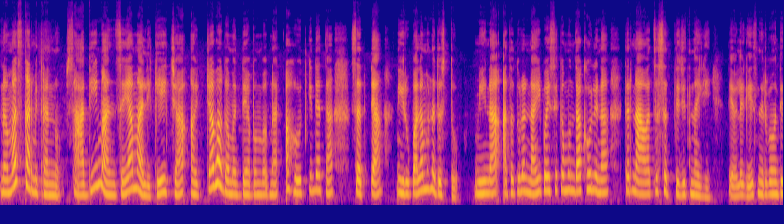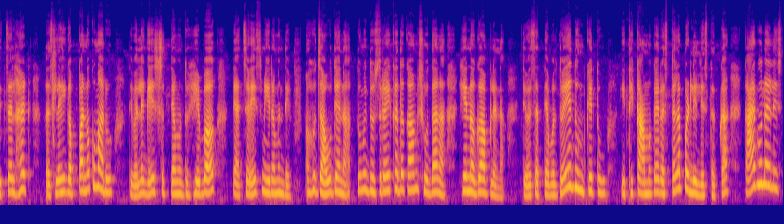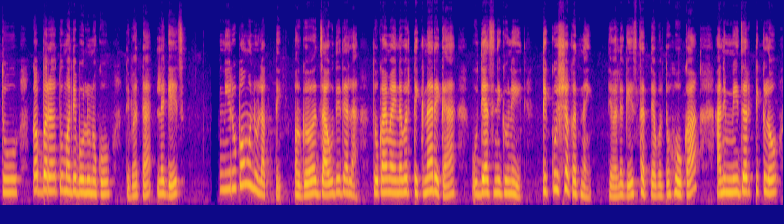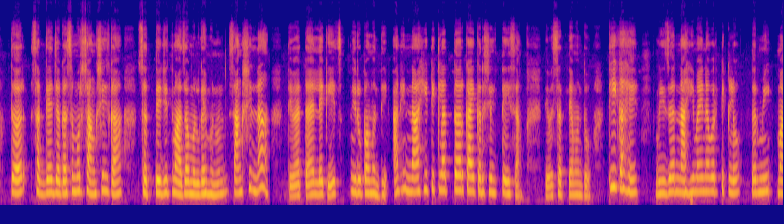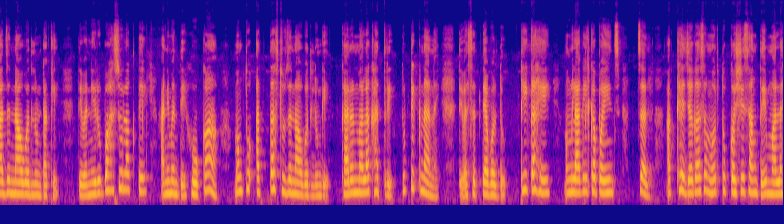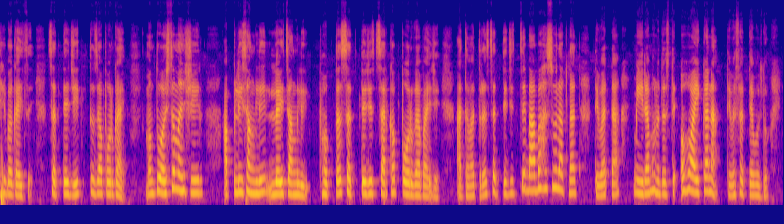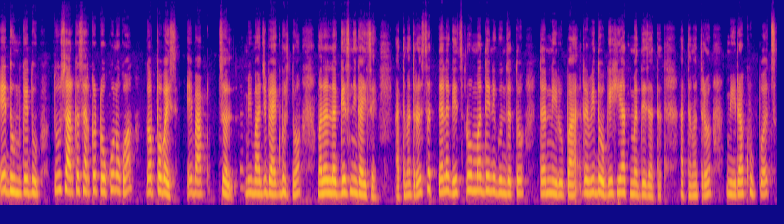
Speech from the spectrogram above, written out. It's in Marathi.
नमस्कार मित्रांनो साधी माणसे या मालिकेच्या आजच्या भागामध्ये आपण बघणार आहोत की त्याचा सत्या निरूपाला म्हणत असतो. मी ना आता तुला नाही पैसे कमवून दाखवले ना तर नावाचं सत्यजित नाही आहे तेव्हा लगेच निरूपा चल हट कसल्याही गप्पा नको मारू. तेव्हा लगेच सत्या म्हणतो हे बघ त्याच वेळेस मीरा म्हणते अहो जाऊ द्या ना तुम्ही दुसरं एखादं काम शोधा ना हे नगं आपल्याला. तेव्हा सत्या बोलतो ए धुमके तू इथे कामं काय रस्त्याला पडलेली असतात का? काय बोलायलीस तू? कप बरं तू मध्ये बोलू नको. तेव्हा त्या लगेच निरूपा म्हणू लागते अगं जाऊ दे त्याला तो काय महिनाभर टिकणार आहे का? उद्याच निघून येईल टिकूच शकत नाही. तेव्हा लगेच सत्या बोलतो हो का? आणि मी जर टिकलो तर सगळ्या जगासमोर सांगशील का? सत्यजित माझा मुलगा आहे म्हणून सांगशील ना? तेव्हा त्या लगेच निरूपा म्हणते आणि नाही टिकला तर काय करशील ते सांग. तेव्हा सत्या म्हणतो ठीक आहे मी जर नाही महिन्यावर टिकलो तर मी माझं नाव बदलून टाकेल. तेव्हा निरूपा हसू लागते आणि म्हणते हो का? मग तू आत्ताच तुझं नाव बदलून घे कारण मला खात्री तू टिकणार नाही. तेव्हा सत्या बोलतो ठीक आहे मग लागली का पैंच चल अख्ख्या जगासमोर तू कशी सांगते मलाही बघायचे सत्यजित तुझा पोरगा आहे. मग तू असं म्हणशील आपली चांगली लय चांगली फक्त सत्यजितसारखा पोरगा पाहिजे. आता मात्र सत्यजितचे बाबा हसू लागतात. तेव्हा आता मीरा म्हणत असते अहो ऐका ना. तेव्हा सत्या बोलतो ए धुमके तू तू सारखं सारखं टोकू नको गप्प बैस. ए बाप चल मी माझी बॅग भरतो मला लगेच निघायचं आहे आता मात्र सत्या लगेच रूममध्ये निघून जातो. तर निरूपा रवी दोघेही आतमध्ये जातात. आता मात्र मीरा खूपच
